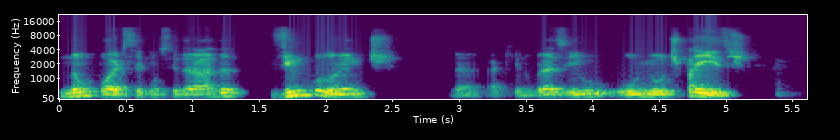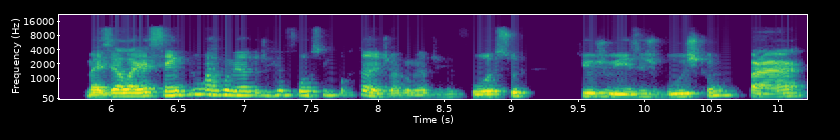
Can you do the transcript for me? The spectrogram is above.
não pode ser considerada vinculante né, aqui no Brasil ou em outros países. Mas ela é sempre um argumento de reforço importante, um argumento de reforço que os juízes buscam para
